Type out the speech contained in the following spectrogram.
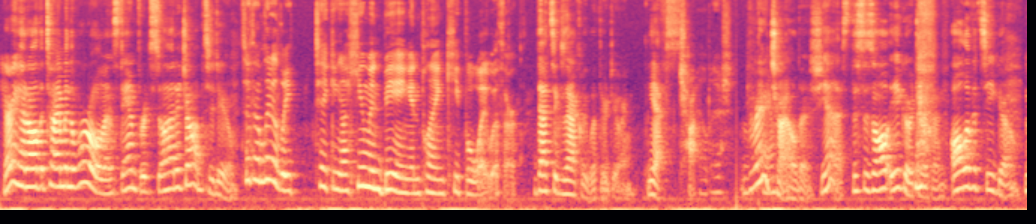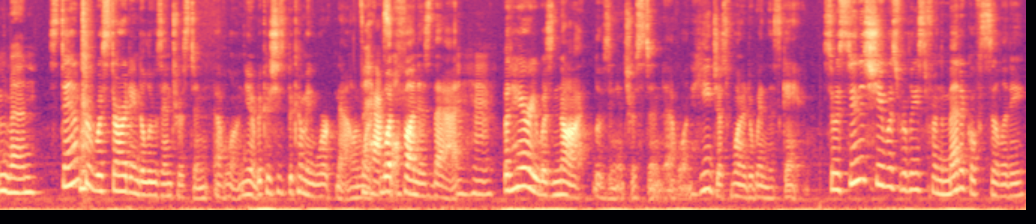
Harry had all the time in the world, and Stanford still had a job to do. So they're literally taking a human being and playing keep away with her. That's exactly what they're doing. Yes. Childish. Very Okay. childish, yes. This is all ego driven. all of it's ego. Men. Stanford was starting to lose interest in Evelyn, you know, because she's becoming work now, and what, what fun is that? Mm-hmm. But Harry was not losing interest in Evelyn. He just wanted to win this game. So as soon as she was released from the medical facility,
